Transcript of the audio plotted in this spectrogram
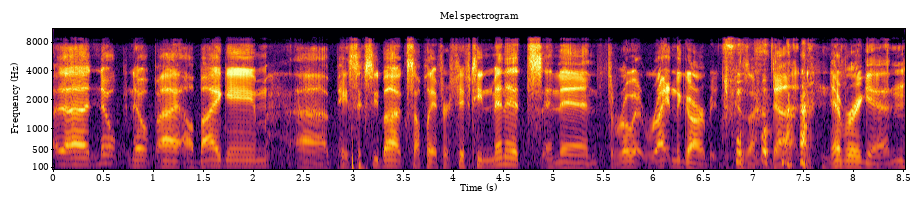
Uh, nope, nope. I, I'll buy a game, uh, pay sixty bucks. I'll play it for fifteen minutes, and then throw it right in the garbage because I'm done. Never again.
